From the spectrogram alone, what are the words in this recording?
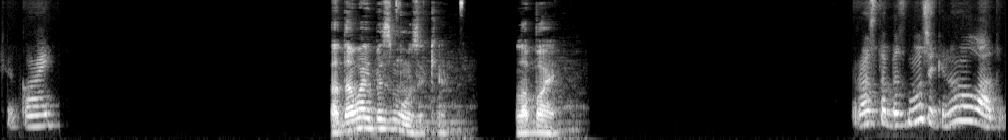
Чекай. Та давай без музики. Лабай. Просто без музики, ну ладно.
